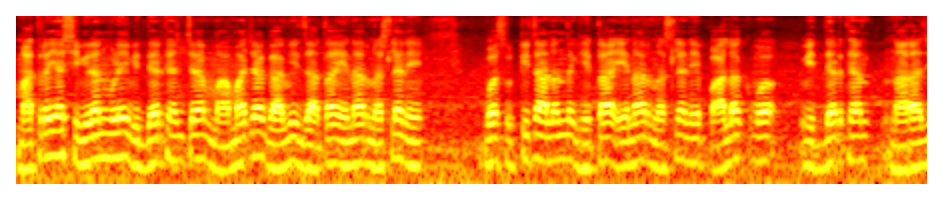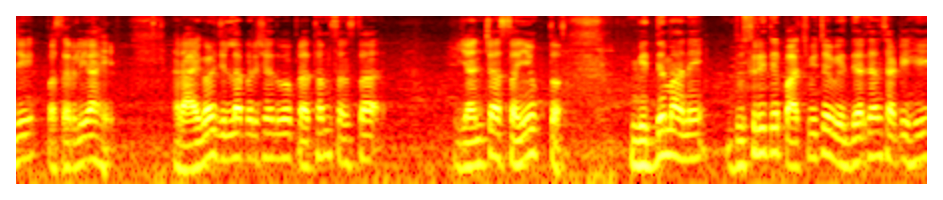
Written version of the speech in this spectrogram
मात्र या शिबिरांमुळे विद्यार्थ्यांच्या मामाच्या गावी जाता येणार नसल्याने व सुट्टीचा आनंद घेता येणार नसल्याने पालक व विद्यार्थ्यां नाराजी पसरली आहे. रायगड जिल्हा परिषद व प्रथम संस्था यांच्या संयुक्त विद्यमाने दुसरी ते पाचवीच्या विद्यार्थ्यांसाठी ही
